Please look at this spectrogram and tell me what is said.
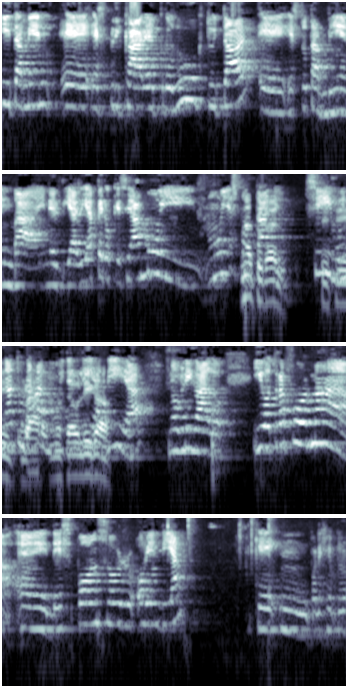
Y también eh, explicar el producto y tal, eh, esto también va en el día a día, pero que sea muy, muy espontáneo. Sí, muy natural, muy de día a día, no obligado. Y otra forma eh, de sponsor hoy en día, que mm, por ejemplo,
